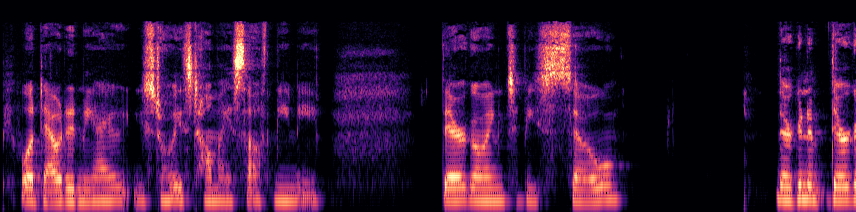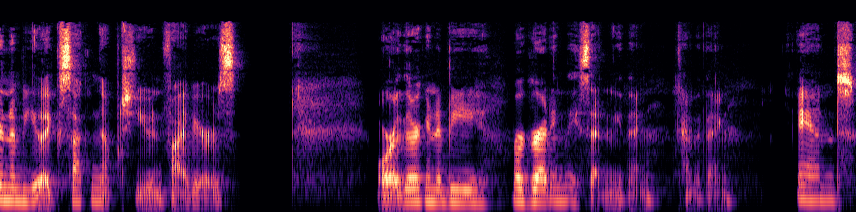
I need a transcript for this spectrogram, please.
people doubted me, I used to always tell myself, Mimi, they're going to be so they're gonna they're gonna be like sucking up to you in five years. Or they're gonna be regretting they said anything, kind of thing. And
